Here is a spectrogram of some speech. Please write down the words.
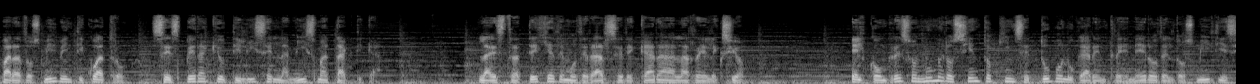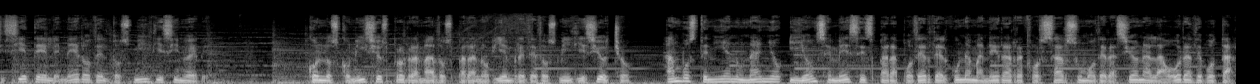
Para 2024, se espera que utilicen la misma táctica. La estrategia de moderarse de cara a la reelección. El Congreso número 115 tuvo lugar entre enero del 2017 y el enero del 2019. Con los comicios programados para noviembre de 2018, ambos tenían un año y 11 meses para poder de alguna manera reforzar su moderación a la hora de votar.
